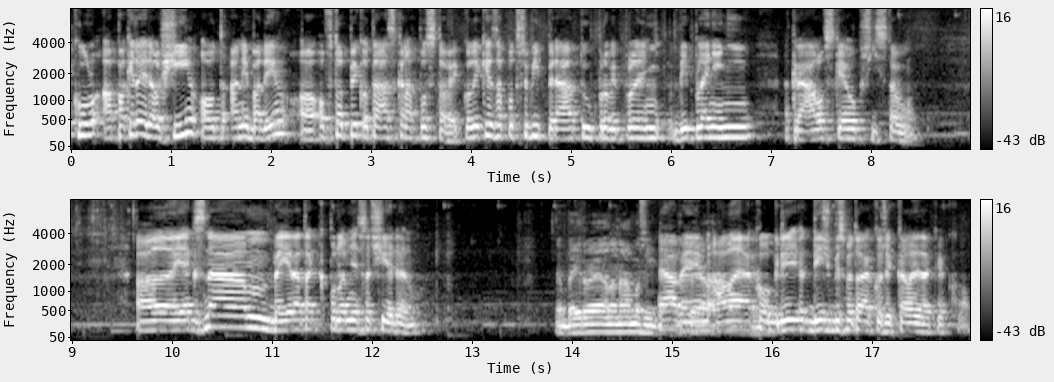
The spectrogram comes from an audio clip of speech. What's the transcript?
cool. A pak je tady další od Anybody. Uh, off-topic otázka na postavy. Kolik je zapotřebí pirátů pro vyplnění, vyplenění královského přístavu? Uh, jak znám Bejra, tak podle mě stačí jeden. Bejro je ale námořník. Já vím, ale jako kdy, když bychom to jako říkali, tak jako...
